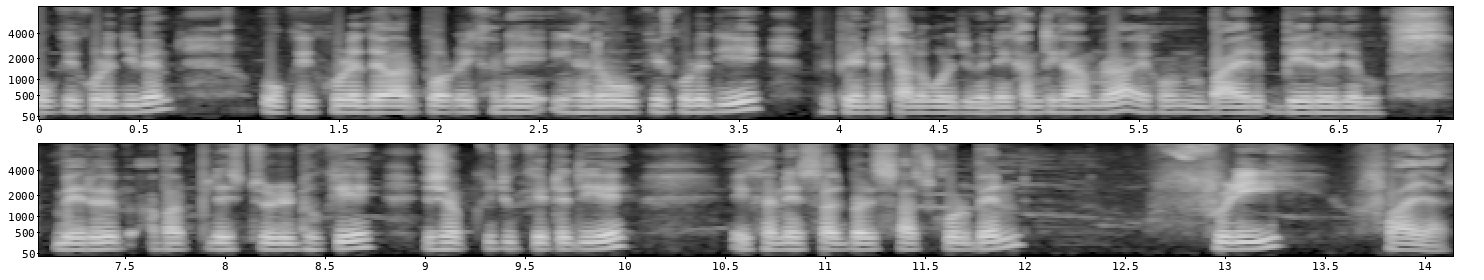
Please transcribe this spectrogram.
ওকে করে দিবেন। ওকে করে দেওয়ার পর এখানে এখানে ওকে করে দিয়ে ভিপিএনটা চালু করে দিবেন। এখান থেকে আমরা এখন বাইরে বের হয়ে যাব। বের হয়ে আবার প্লে স্টোরে ঢুকে এসব কিছু কেটে দিয়ে এখানে সার্চ বারে সার্চ করবেন ফ্রি ফায়ার।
